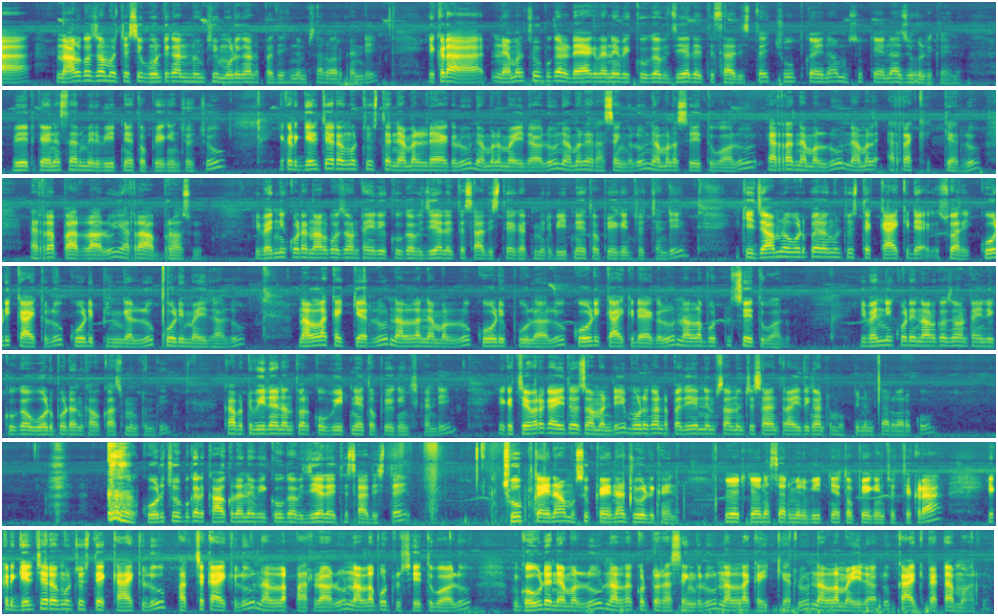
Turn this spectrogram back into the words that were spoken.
నాలుగో జామ్ వచ్చేసి ఒంటి గంట నుంచి మూడు గంటల పదిహేను నిమిషాల వరకు అండి. ఇక్కడ నెమల చూపు గల అనేవి ఎక్కువగా విజయాలు అయితే సాధిస్తాయి. చూపుకైనా ముసుక్కైనా జోడికైనా వీటికైనా సరే మీరు వీటిని అయితే ఉపయోగించవచ్చు. ఇక్కడ గెలిచే రంగులు చూస్తే నెమల డేగలు నెమల మైదాలు నెమలి రసంగులు నెమల సేతువాలు ఎర్ర నెమళ్ళు నెమల ఎర్ర కిక్కెర్లు ఎర్ర పర్రాలు ఎర్ర అబ్రాసులు. ఇవన్నీ కూడా నాలుగో జామ్ టైంలో ఎక్కువగా విజయాలు అయితే సాధిస్తే కాబట్టి మీరు వీటిని అయితే ఉపయోగించవచ్చండి. ఇక ఈ జామ్లో ఓడిపోయే రంగులు చూస్తే కాకి సారీ కోడి కాకిలు కోడి పింగళ్ళు కోడి మైదాలు నల్ల కక్కెర్లు నల్ల నెమళ్ళు కోడి పూలాలు కోడి కాకి డేగలు నల్ల బొట్లు సేతువాలు. ఇవన్నీ కూడా నాలుగో జోన్ టైంలో ఎక్కువగా ఓడిపోవడానికి అవకాశం ఉంటుంది. కాబట్టి వీలైనంత వరకు వీటిని అయితే ఉపయోగించకండి. ఇక చివరిగా ఐదో జామ్ అండి. మూడు గంటల పదిహేను నిమిషాల నుంచి సాయంత్రం ఐదు గంటల ముప్పై నిమిషాల వరకు కోడి చూపు గల కాకులు అనేవి ఎక్కువగా విజయాలు అయితే సాధిస్తాయి చూపుకైనా ముసుక్కైనా జోడికైనా. వీటికైనా సరే మీరు వీటిని అయితే ఉపయోగించవచ్చు ఇక్కడ. ఇక్కడ గెలిచే రంగులు చూస్తే కాకిలు పచ్చ కాకిలు నల్ల పర్రాలు నల్లబొట్లు సేతువాలు గౌడ నెమళ్ళు నల్లకొట్టు రసంగులు నల్ల కైకెర్లు నల్ల మైలాలు కాకి పెట్టమారు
